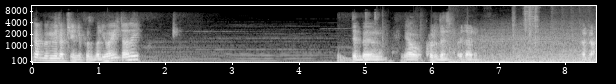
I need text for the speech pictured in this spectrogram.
Gra by mi raczej nie pozwoliła iść dalej. Gdybym miał, kurde, spoilery. Dobra.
